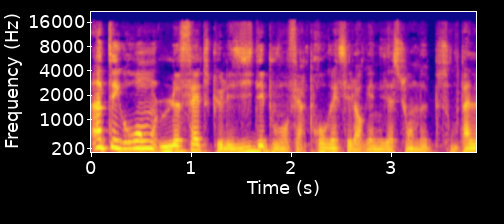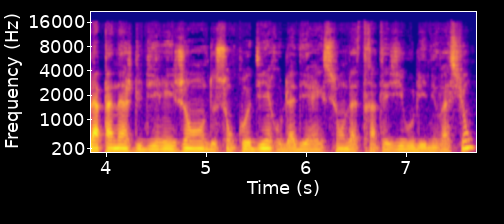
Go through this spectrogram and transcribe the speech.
Intégrons le fait que les idées pouvant faire progresser l'organisation ne sont pas l'apanage du dirigeant, de son codir ou de la direction de la stratégie ou de l'innovation,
